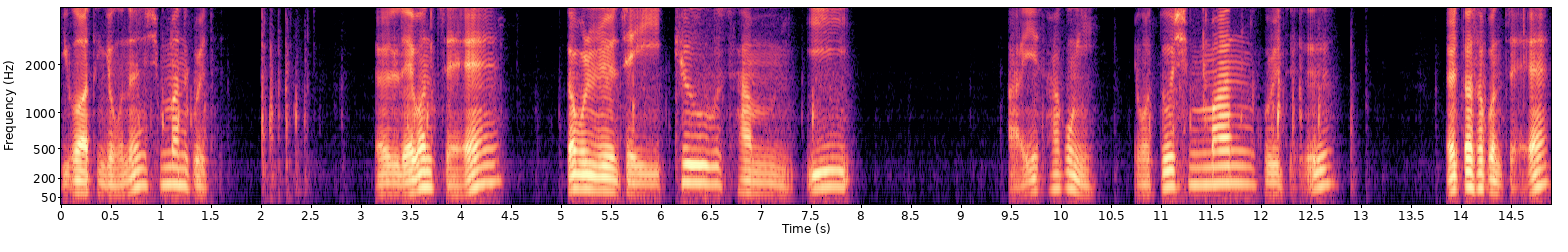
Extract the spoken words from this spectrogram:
이거 같은 경우는 10만 골드. 14번째 WJQ32 I402 이것도 10만 골드. 15번째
